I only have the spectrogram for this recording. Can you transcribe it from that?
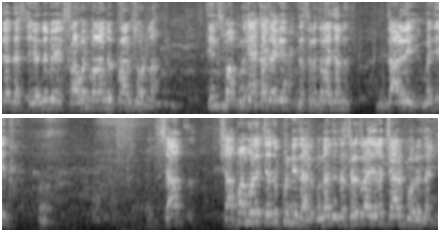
त्या याने बी श्रावण बाळाने प्राण सोडला. तीन स्वापत एका जागी दशरथ राजानं जाळली. म्हणजे शाप शापामुळे त्याचं पुण्य झालं. कुणाचं? दशरथ राजाला चार पोरं झाली.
